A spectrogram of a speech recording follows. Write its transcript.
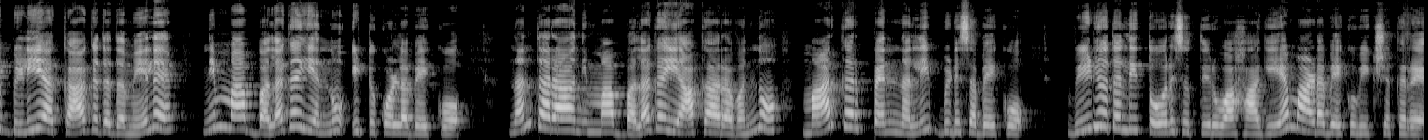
ಬಿಳಿಯ ಕಾಗದದ ಮೇಲೆ ನಿಮ್ಮ ಬಲಗೈಯನ್ನು ಇಟ್ಟುಕೊಳ್ಳಬೇಕು. ನಂತರ ನಿಮ್ಮ ಬಲಗೈ ಆಕಾರವನ್ನು ಮಾರ್ಕರ್ ಪೆನ್ನಲ್ಲಿ ಬಿಡಿಸಬೇಕು. ವಿಡಿಯೋದಲ್ಲಿ ತೋರಿಸುತ್ತಿರುವ ಹಾಗೆಯೇ ಮಾಡಬೇಕು ವೀಕ್ಷಕರೇ.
